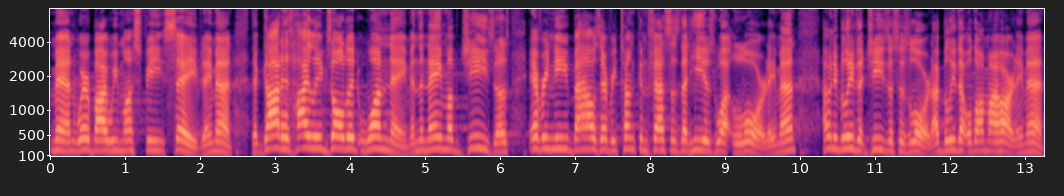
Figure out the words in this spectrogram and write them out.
men whereby we must be saved, amen. That God has highly exalted one name. In the name of Jesus, every knee bows, every tongue confesses that He is what? Lord, amen. How many believe that Jesus is Lord? I believe that with all my heart. Amen.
